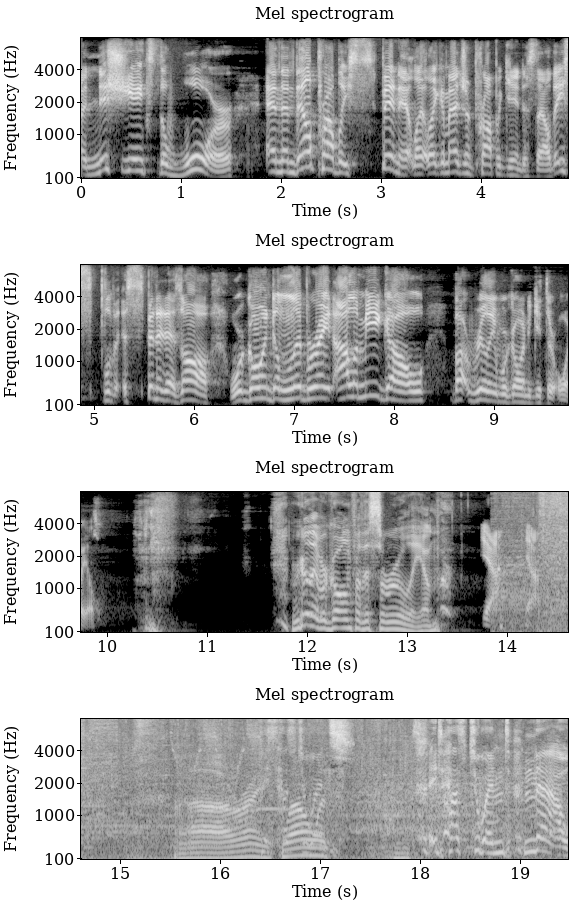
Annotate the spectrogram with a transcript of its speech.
initiates the war, and then they'll probably spin it like, like imagine propaganda style. They spl- spin it as all we're going to liberate Ala Mhigo, but really we're going to get their oil. really, we're going for the ceruleum. Yeah, yeah. All right. This has well, to end. let's. It has to end now!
